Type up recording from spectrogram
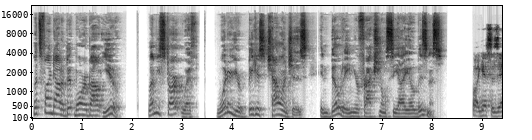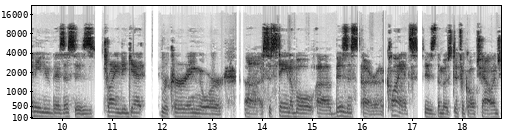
let's find out a bit more about you. Let me start with what are your biggest challenges in building your fractional CIO business? Well, I guess as any new business is trying to get recurring or uh, sustainable uh, business or uh, clients is the most difficult challenge.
